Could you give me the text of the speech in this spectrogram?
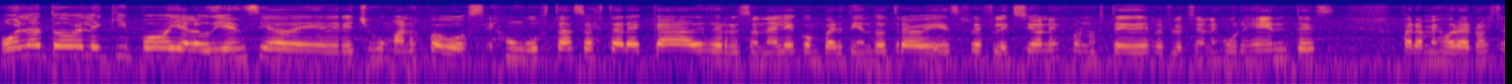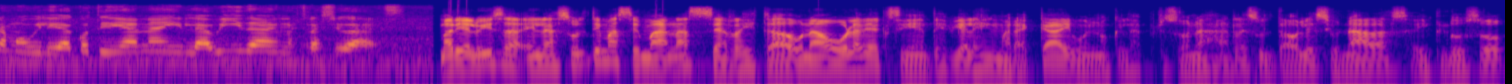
Hola a todo el equipo y a la audiencia de Derechos Humanos Pavos. Es un gustazo estar acá desde Resonalia compartiendo otra vez reflexiones con ustedes, reflexiones urgentes para mejorar nuestra movilidad cotidiana y la vida en nuestras ciudades. María Luisa, en las últimas semanas se han registrado una ola de accidentes viales en Maracaibo, en lo que las personas han resultado lesionadas e incluso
